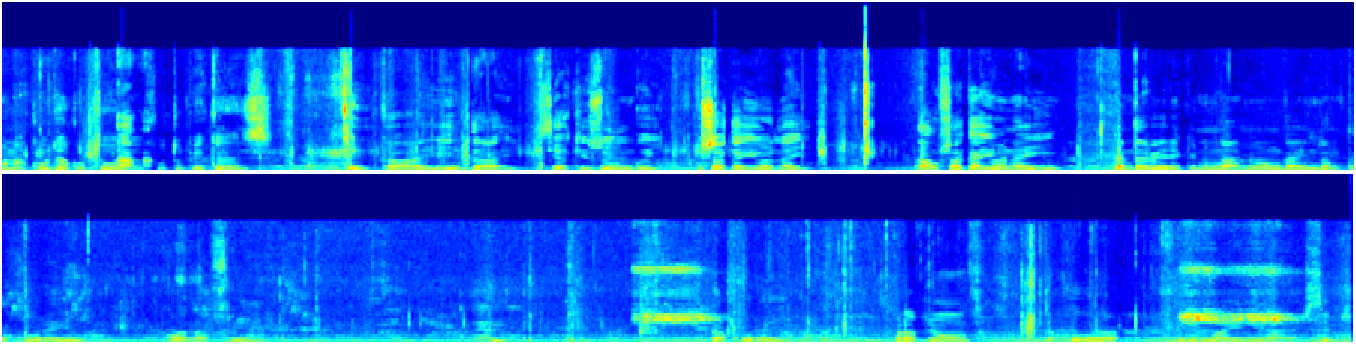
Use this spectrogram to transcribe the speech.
unakuja kutuoja afu tupe kazi. Eh, kawaida si ya kizungu hii. Ushagaiona hii? Ah, ushagaiona hii? Kandabereke ni umwami wo ngahi ndo mtakura hii. Kwa na frame mtakura hii. Uravyumva chakula maini haya sibyo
